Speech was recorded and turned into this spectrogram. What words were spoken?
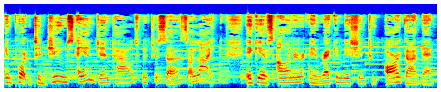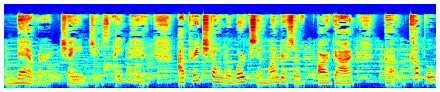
important to Jews and Gentiles, which is us alike. It gives honor and recognition to our God that never changes. Amen. I preached on the works and wonders of our God uh, a couple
